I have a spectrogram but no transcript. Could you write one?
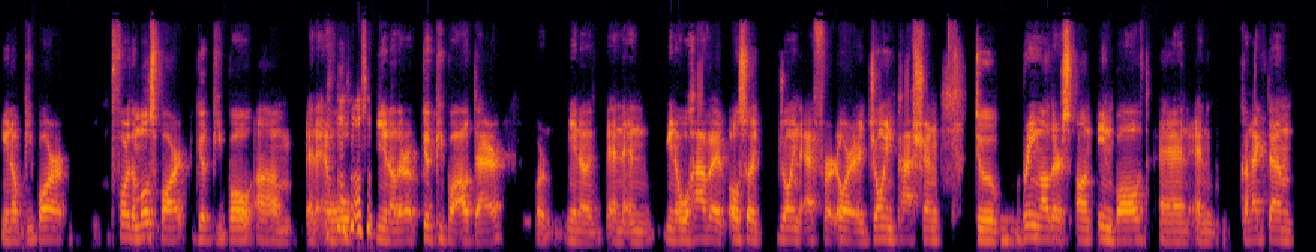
You know, people are for the most part good people, um, and and we'll, you know there are good people out there or you know and and you know we'll have a also a joint effort or a joint passion to mm-hmm. bring others on involved and and connect them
